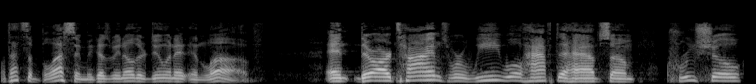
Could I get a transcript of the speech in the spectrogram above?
well, that's a blessing because we know they're doing it in love. And there are times where we will have to have some crucial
